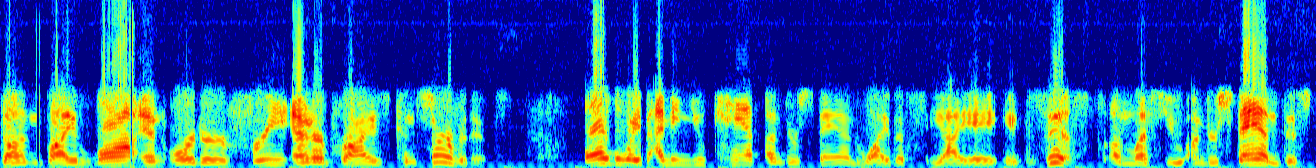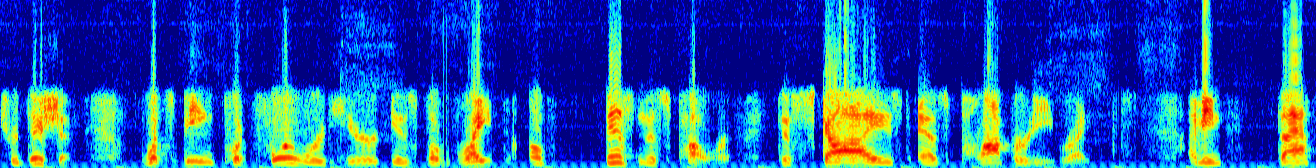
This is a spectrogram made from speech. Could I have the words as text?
done by law and order, free enterprise conservatives. All the way, I mean, you can't understand why the CIA exists unless you understand this tradition. What's being put forward here is the right of business power disguised as property rights. I mean, that's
